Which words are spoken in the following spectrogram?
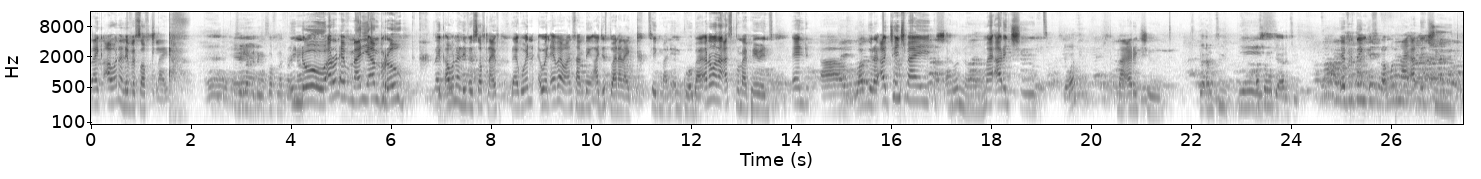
Like, I want to live a soft life. So you're not living a soft life right now? No, I don't have money. I'm broke. Like, I want to live a soft life. Like, when whenever I want something, I just want to, like, take money and go buy. I don't want to ask for my parents. And uh, what would I... I change my... I don't know. My attitude. Your what? My attitude. Your attitude. Yes. What's wrong with your attitude? everything is wrong with my attitude.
